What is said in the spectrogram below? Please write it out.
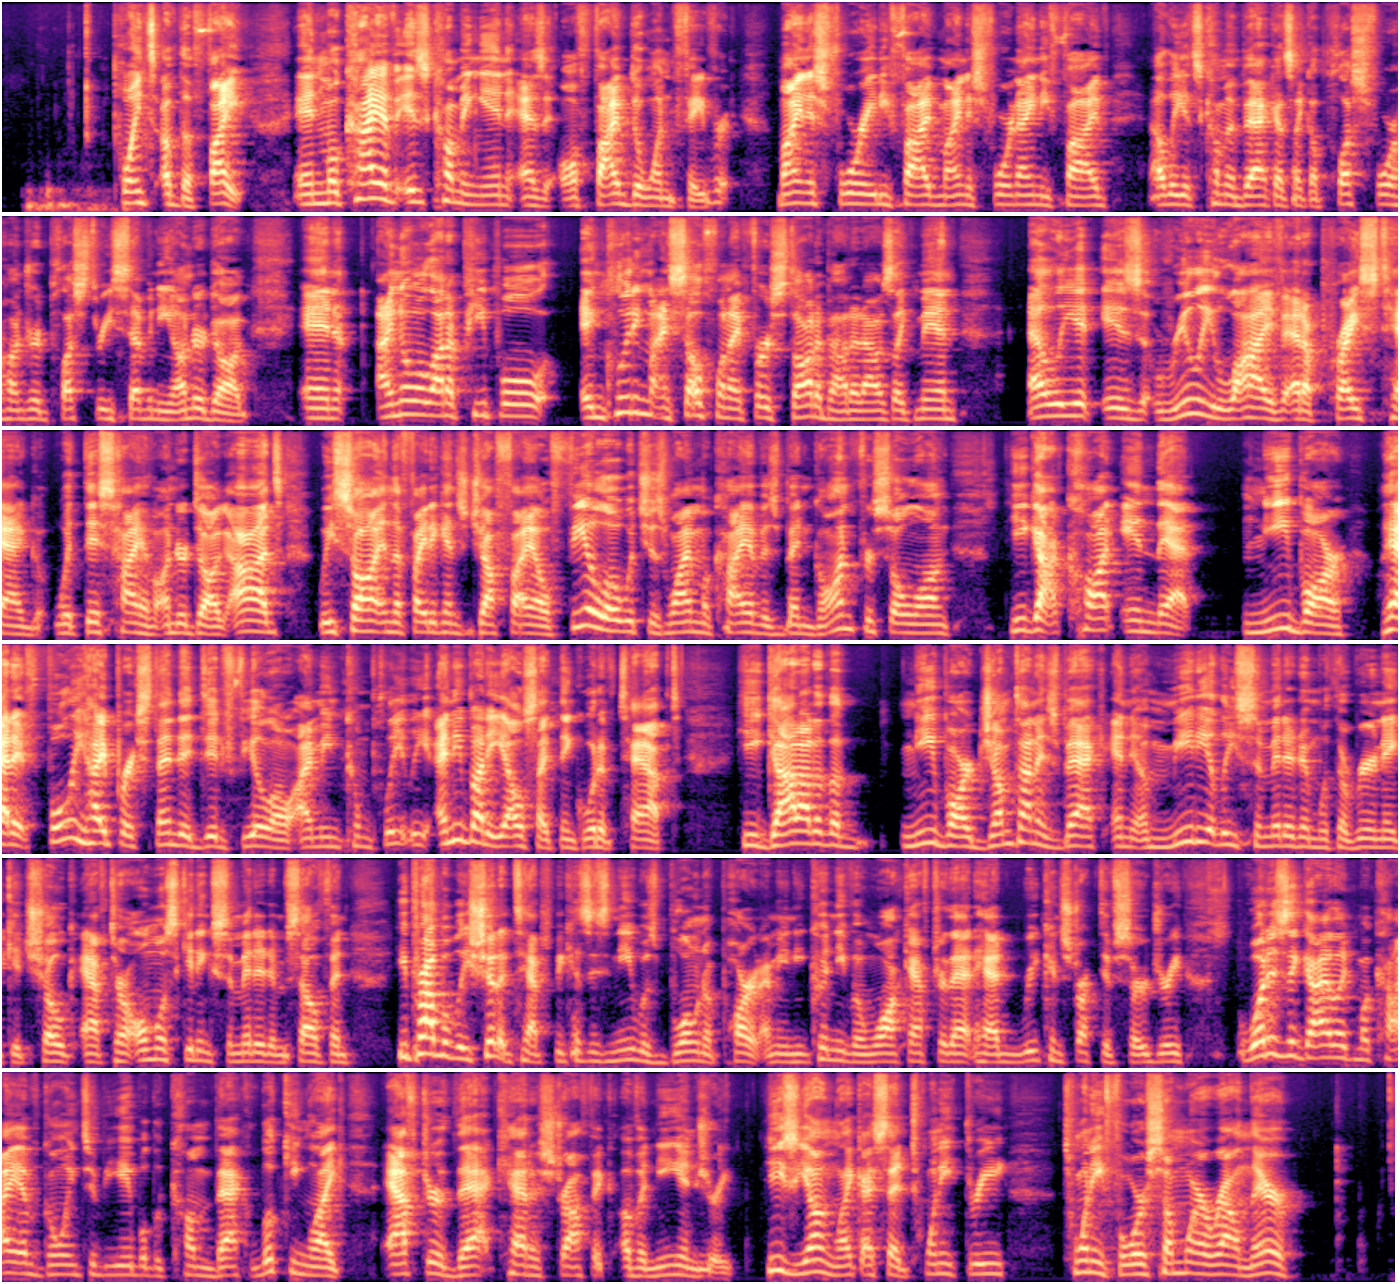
points of the fight. And Mokaev is coming in as a 5 to 1 favorite, minus 485, minus 495. Elliott's coming back as like a plus 400, plus 370 underdog. And I know a lot of people including myself when I first thought about it, I was like, man, Elliott is really live at a price tag with this high of underdog odds. We saw in the fight against Jafel Filho, which is why Mokaev has been gone for so long. He got caught in that knee bar, had it fully hyperextended, did Filho. I mean, completely. Anybody else, I think, would have tapped. He got out of the knee bar, jumped on his back, and immediately submitted him with a rear naked choke after almost getting submitted himself. And he probably should have tapped because his knee was blown apart. I mean, he couldn't even walk after that, had reconstructive surgery. What is a guy like Mokaev going to be able to come back looking like after that catastrophic of a knee injury? He's young, like I said, 23, 24, somewhere around there.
